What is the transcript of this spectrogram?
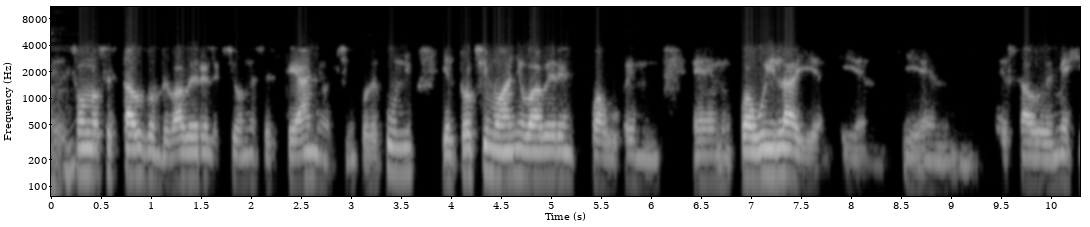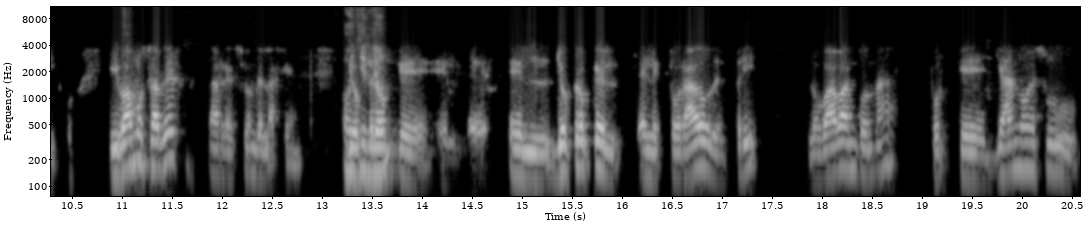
Eh, son los estados donde va a haber elecciones este año, el 5 de junio, y el próximo año va a haber en, en, Coahuila y en, y en, y en Estado de México. Y vamos a ver la reacción de la gente. yo creo que el, el, yo creo que el electorado del PRI lo va a abandonar porque ya no es su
